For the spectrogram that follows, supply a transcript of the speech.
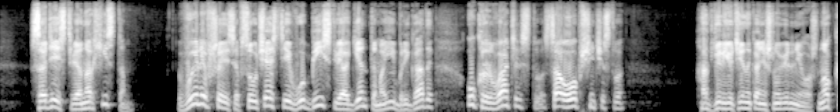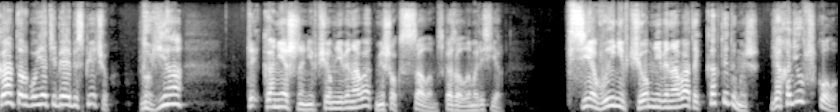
— содействие анархистам вылившееся в соучастие в убийстве агента моей бригады, укрывательство, сообщничество. От гильотины, конечно, увильнешь, но каторгу я тебе обеспечу. Но я... Ты, конечно, ни в чем не виноват, мешок с салом, — сказал Ламарисьер. Все вы ни в чем не виноваты. Как ты думаешь, я ходил в школу?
